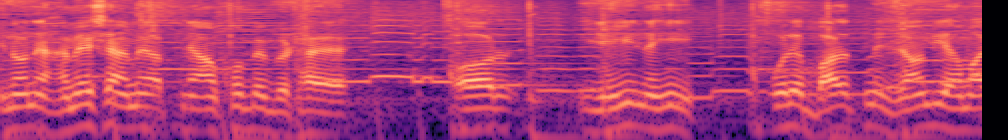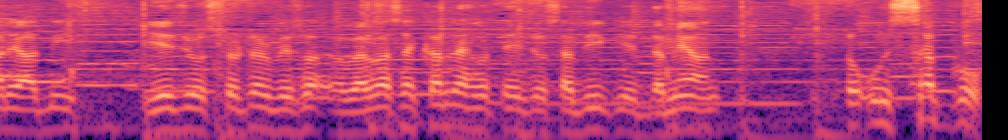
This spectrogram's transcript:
इन्होंने हमेशा हमें अपने आँखों पर बैठाया है और यही नहीं, पूरे भारत में जहाँ भी हमारे आदमी ये जो स्वेटर व्यवसाय कर रहे होते हैं, जो सभी के दरमियान तो उन सबको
